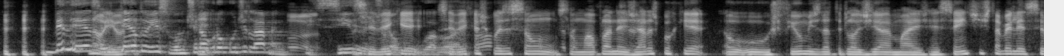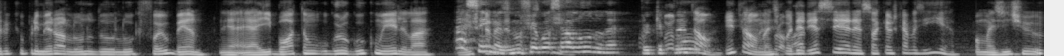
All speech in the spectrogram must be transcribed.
Beleza, Não, eu entendo isso. Vamos tirar e- o Grogu de lá, Pô, precisa Você vê, que, o Grogu agora. você vê que as coisas são, são mal planejadas porque os filmes da trilogia mais recente estabeleceram que o primeiro aluno do Luke foi o Ben. Né? Aí botam o Grogu com ele lá. Ah, sim, mas não chegou a ser aluno, né? Porque Foi pro... Então, então mas provável. poderia ser, né? Só que os caras assim, ih, pô, mas a gente,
